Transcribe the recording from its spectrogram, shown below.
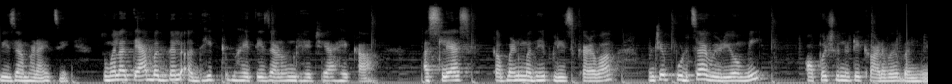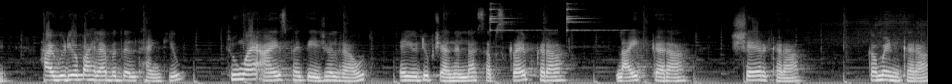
विजा म्हणायचे. तुम्हाला त्याबद्दल अधिक माहिती जाणून घ्यायची आहे का? असल्यास कमेंटमध्ये प्लीज कळवा. म्हणजे पुढचा व्हिडिओ मी ऑपॉर्च्युनिटी कार्डवर बनवेन. हा व्हिडिओ पाहिल्याबद्दल थँक्यू थ्रू माय आयज बाय तेजल राऊत या यूट्यूब चॅनलला सबस्क्राईब करा लाईक करा शेअर करा कमेंट करा.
